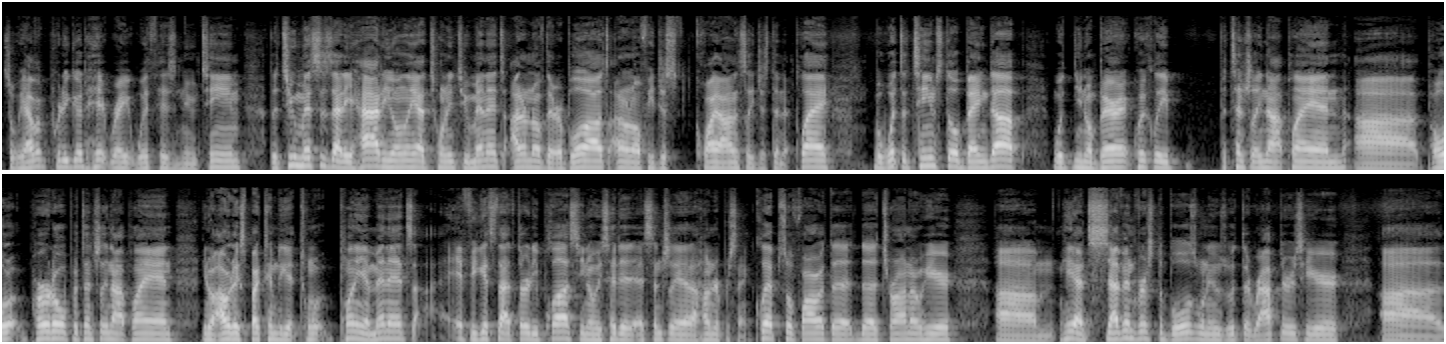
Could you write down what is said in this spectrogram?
So we have a pretty good hit rate with his new team. The two misses that he had, he only had 22 minutes. I don't know if they were blowouts. I don't know if he just quite honestly just didn't play. But with the team still banged up, with you know Barrett Quickley potentially not playing, uh, Poeltl potentially not playing. You know, I would expect him to get tw- plenty of minutes. If he gets that 30 plus, you know, he's hit it essentially at a 100% clip so far with the, the Toronto here. Um, he had seven versus the Bulls when he was with the Raptors here. Uh,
